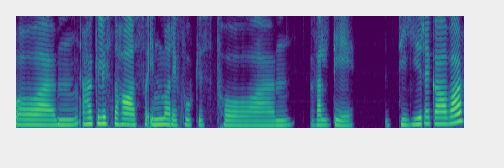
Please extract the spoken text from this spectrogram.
og um, jeg har ikke lyst til å ha så innmari fokus på um, veldig dyre gaver.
